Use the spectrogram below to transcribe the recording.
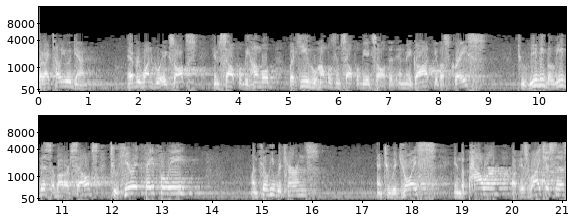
But I tell you again, everyone who exalts himself will be humbled, but he who humbles himself will be exalted. And may God give us grace to really believe this about ourselves, to hear it faithfully until he returns, and to rejoice in the power of his righteousness,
